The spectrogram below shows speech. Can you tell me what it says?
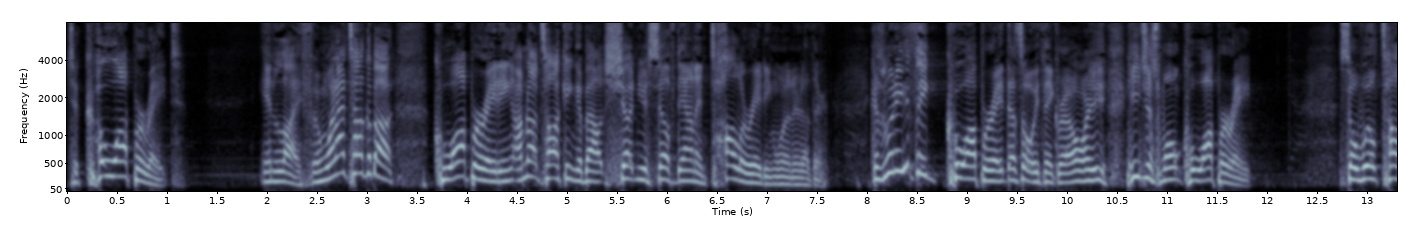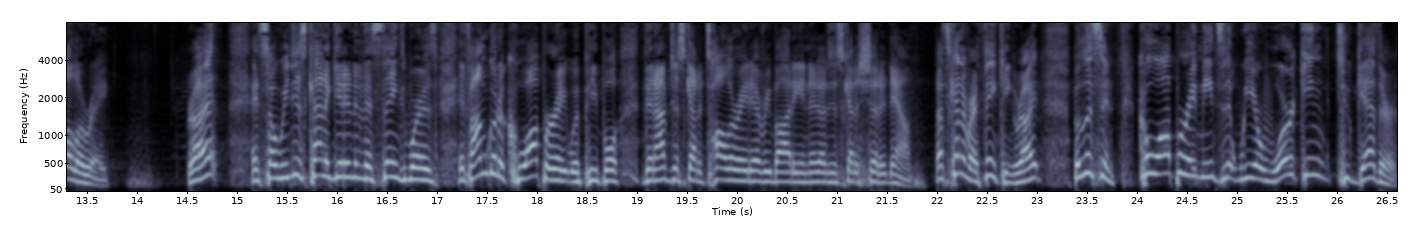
to cooperate in life. And when I talk about cooperating, I'm not talking about shutting yourself down and tolerating one another. Because when do you think cooperate, that's what we think, right? Or he just won't cooperate. So we'll tolerate. Right? And so we just kind of get into this thing. Whereas if I'm going to cooperate with people, then I've just got to tolerate everybody and then I just got to shut it down. That's kind of our thinking, right? But listen, cooperate means that we are working together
